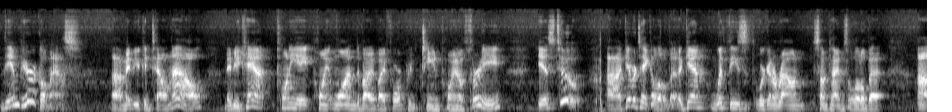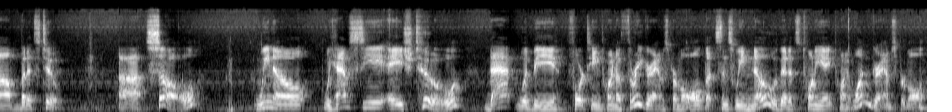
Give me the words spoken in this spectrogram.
the empirical mass. Uh, maybe you can tell now, maybe you can't. 28.1 divided by 14.03 is 2, uh, give or take a little bit. Again, with these, we're going to round sometimes a little bit, um, but it's 2. Uh, so, we know we have CH2 that would be 14.03 grams per mole, but since we know that it's 28.1 grams per mole,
